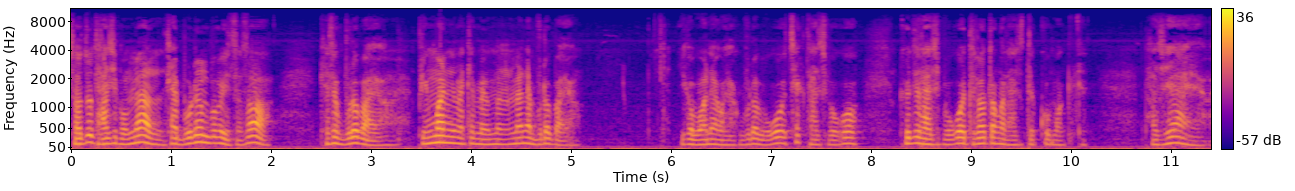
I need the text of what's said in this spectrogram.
저도 다시 보면 잘 모르는 부분이 있어서 계속 물어봐요. 빅마님한테 맨날 물어봐요. 이거 뭐냐고 자꾸 물어보고 책 다시 보고 교재 다시 보고 들었던 거 다시 듣고 막 이렇게 다시 해야 해요.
